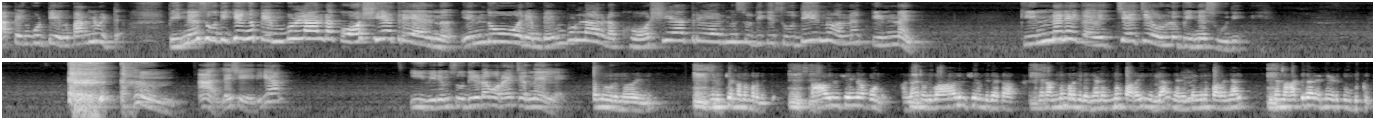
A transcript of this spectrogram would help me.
ആ പെൺകുട്ടി അങ്ങ് പറഞ്ഞു വിട്ട്. പിന്നെ സുധിക്ക് അങ്ങ് പെൺപിള്ളാരുടെ ഘോഷയാത്രയായിരുന്നു. എന്തോരം പെൺപിള്ളാരുടെ ഘോഷയാത്രയായിരുന്നു സുധിക്ക് സുധി എന്ന് പറഞ്ഞ കിണ്ണൻ. കിണ്ണനെ വെച്ചേച്ചേ ഉള്ളൂ പിന്നെ സുധി ആ അല്ല ശരിയാ. ഇവരും സുധിയുടെ പുറകെ ചെന്നയല്ലേ. എനിക്കെന്നും പറഞ്ഞിട്ട്. ആ ഒരു വിഷയം കിടപ്പുണ്ട് അല്ലാതെ ഒരുപാട് വിഷയമുണ്ട് ചേട്ടാ. ഞാൻ അന്നും പറഞ്ഞില്ല. ഞാൻ ഒന്നും പറയുന്നില്ല. ഞാൻ എന്തെങ്കിലും പറഞ്ഞാൽ പിന്നെ നാട്ടുകാർ എന്നെ എടുത്ത് കൊടുക്കും.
